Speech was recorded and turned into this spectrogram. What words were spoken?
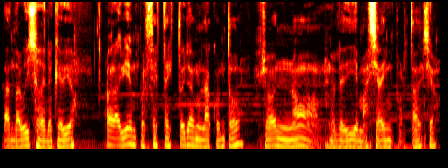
dando aviso de lo que vio. Ahora bien, pues esta historia me la contó. Yo no, le di demasiada importancia.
